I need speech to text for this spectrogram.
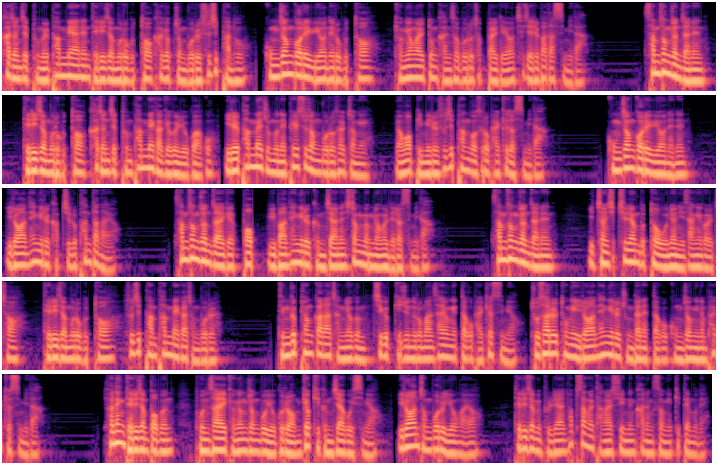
가 가전제품을 판매하는 대리점으로부터 가격 정보를 수집한 후 공정거래위원회로부터 경영활동 간섭으로 적발되어 제재를 받았습니다. 삼성전자는 대리점으로부터 가전제품 판매 가격을 요구하고 이를 판매 주문의 필수 정보로 설정해 영업 비밀을 수집한 것으로 밝혀졌습니다. 공정거래위원회는 이러한 행위를 갑질로 판단하여 삼성전자에게 법 위반 행위를 금지하는 시정명령을 내렸습니다. 삼성전자는 2017년부터 5년 이상에 걸쳐 대리점으로부터 수집한 판매가 정보를 등급평가나 장려금 지급 기준으로만 사용했다고 밝혔으며 조사를 통해 이러한 행위를 중단했다고 공정위는 밝혔습니다. 현행 대리점법은 본사의 경영정보 요구를 엄격히 금지하고 있으며 이러한 정보를 이용하여 대리점이 불리한 협상을 당할 수 있는 가능성이 있기 때문에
